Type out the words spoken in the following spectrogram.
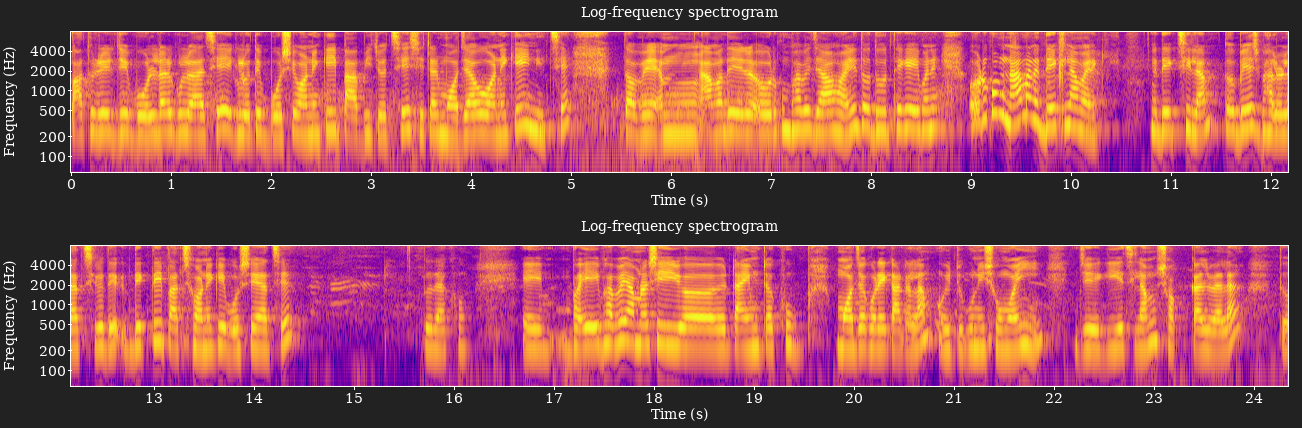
পাথরের যে বোল্ডারগুলো আছে, এগুলোতে বসে অনেকেই পা ভিজোচ্ছে, সেটার মজাও অনেকেই নিচ্ছে। তবে আমাদের ওরকমভাবে যাওয়া হয়নি, তো দূর থেকে মানে ওরকম না মানে দেখলাম আর কি, দেখছিলাম। তো বেশ ভালো লাগছিল দেখ- দেখতেই পাচ্ছ অনেকেই বসে আছে। তো দেখো, এই এইভাবে আমরা সেই টাইমটা খুব মজা করে কাটালাম। ওইটুকুনি সময়ই যে গিয়েছিলাম সকালবেলা। তো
